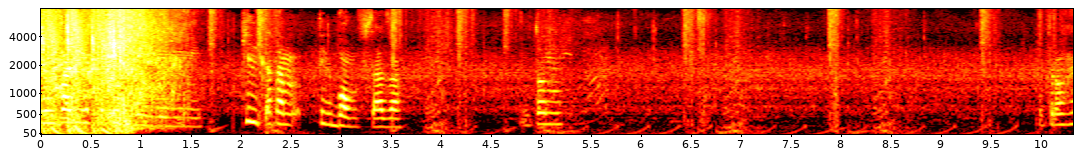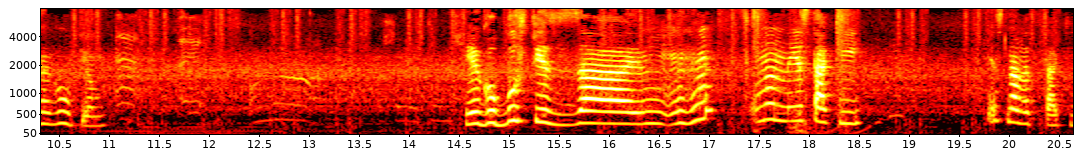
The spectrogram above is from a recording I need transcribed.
i on wali jeszcze nimi. Kilka tam tych bomb wsadza. No to... To trochę głupio. Jego boost jest za... Mhm. No jest taki. Jest nawet taki.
